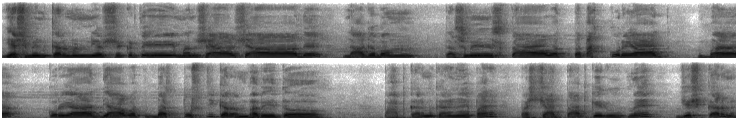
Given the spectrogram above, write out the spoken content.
यस्मिन् कर्मण्यस्य कृते मनसा स्याद लाघवं तस्मिंस्तावत् तपः कुर्यात् ब कुर्याद्यावत् वस्तुष्टिकरम भवेत। पाप कर्म करने पर पश्चाताप के रूप में जिस कर्म,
